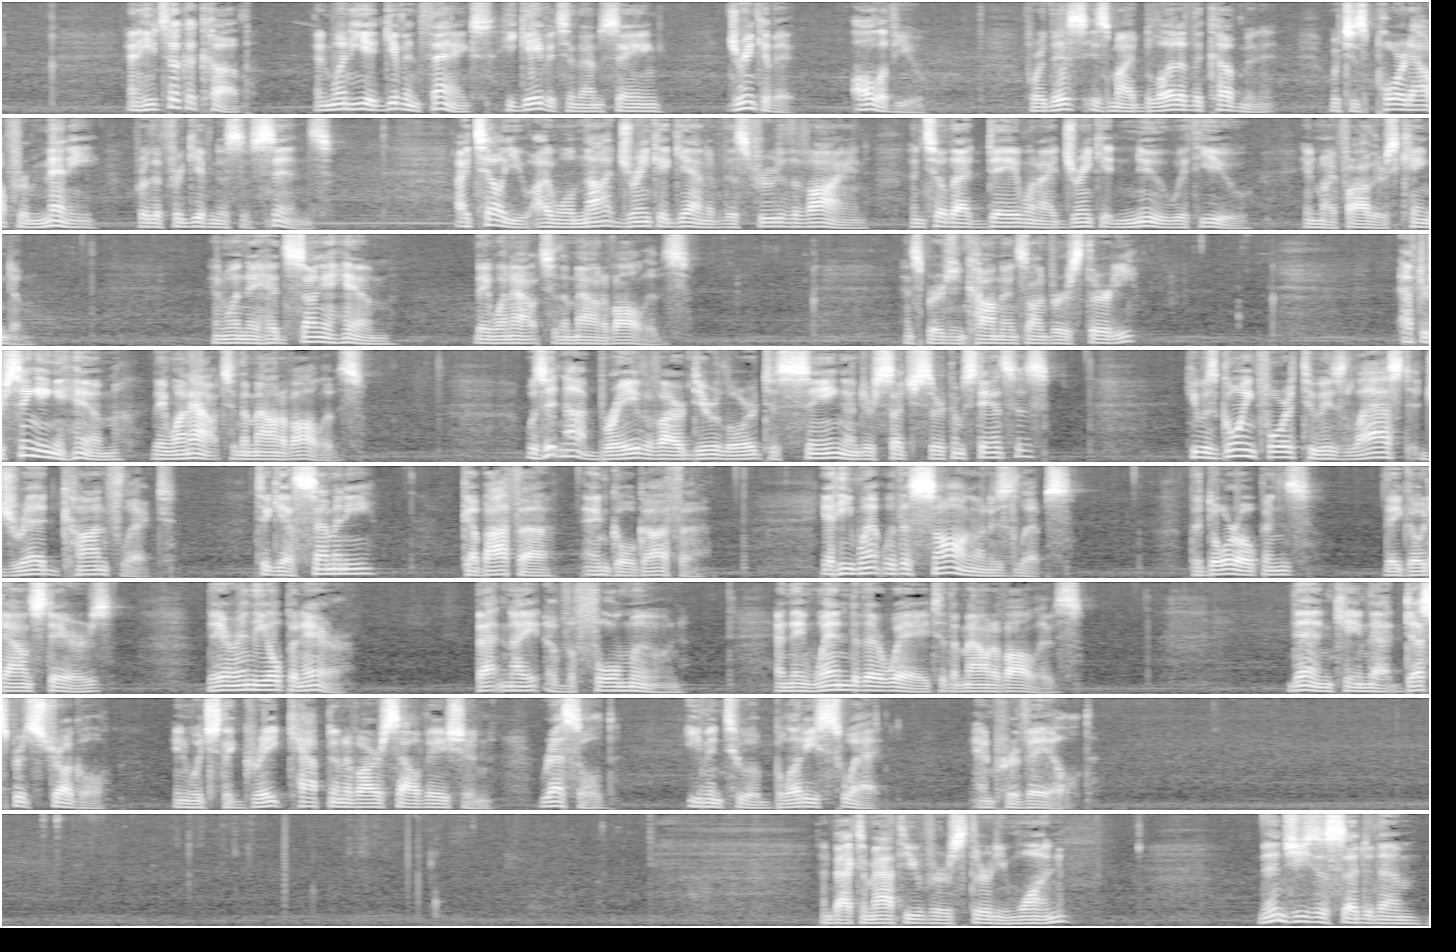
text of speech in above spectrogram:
And he took a cup, and when he had given thanks, he gave it to them, saying, Drink of it, all of you, for this is my blood of the covenant, which is poured out for many for the forgiveness of sins. I tell you, I will not drink again of this fruit of the vine until that day when I drink it new with you in my Father's kingdom. And when they had sung a hymn, they went out to the Mount of Olives. And Spurgeon comments on verse 30. After singing a hymn, they went out to the Mount of Olives. Was it not brave of our dear Lord to sing under such circumstances? He was going forth to his last dread conflict, to Gethsemane, Gabbatha, and Golgotha. Yet he went with a song on his lips. The door opens, they go downstairs, they are in the open air that night of the full moon, and they wend their way to the Mount of Olives. Then came that desperate struggle in which the great captain of our salvation wrestled even to a bloody sweat and prevailed. And back to Matthew, verse 31. Then Jesus said to them,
